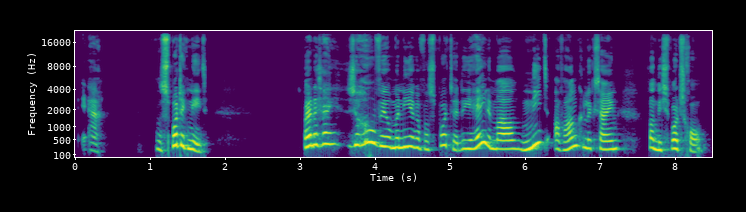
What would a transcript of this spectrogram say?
ja, dan sport ik niet. Maar er zijn zoveel manieren van sporten die helemaal niet afhankelijk zijn van die sportschool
